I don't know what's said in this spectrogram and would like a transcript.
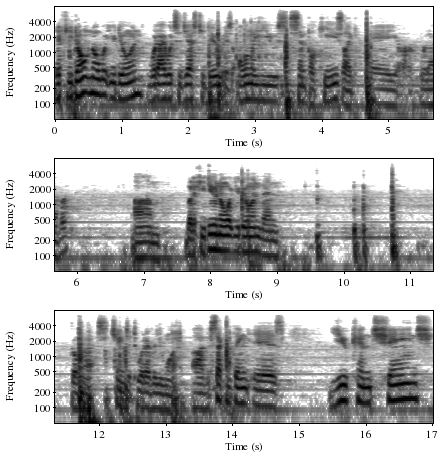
If you don't know what you're doing, what I would suggest you do is only use simple keys like A or whatever. Um, but if you do know what you're doing, then go nuts. Change it to whatever you want. Uh, the second thing is you can change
